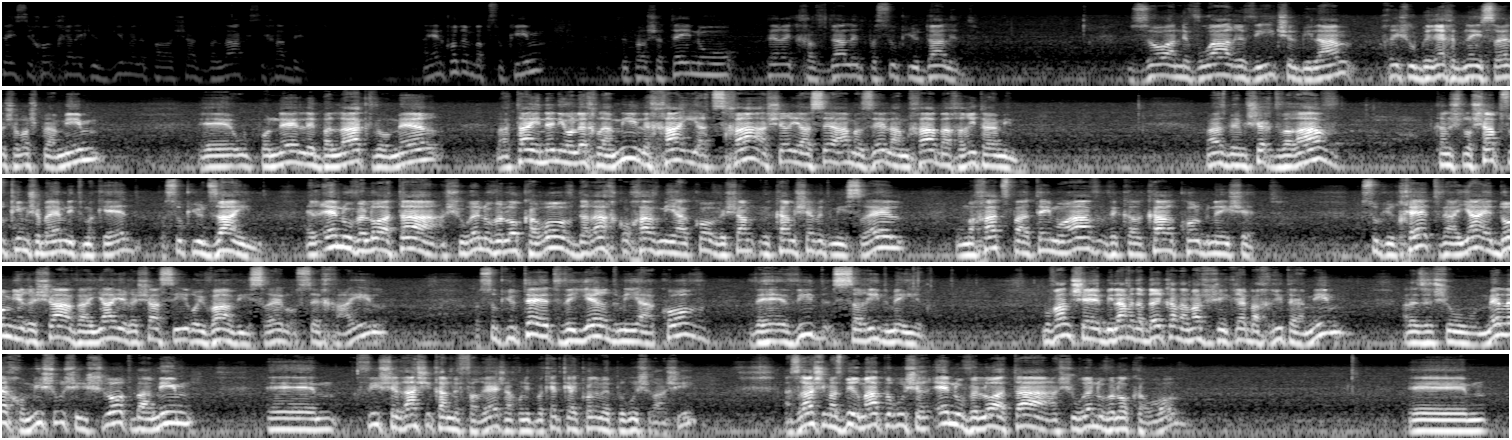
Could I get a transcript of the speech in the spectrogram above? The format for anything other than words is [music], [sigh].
פרטי שיחות חלק י"ג לפרשת בלק, שיחה ב'. עיין קודם בפסוקים, בפרשתנו פרק כ"ד, פסוק י"ד. זו הנבואה הרביעית של בלעם, אחרי שהוא בירך את בני ישראל שלוש פעמים, אה, הוא פונה לבלק ואומר, ועתה הנני הולך לעמי, לך יעצך אשר יעשה העם הזה לעמך באחרית הימים. ואז בהמשך דבריו, כאן שלושה פסוקים שבהם נתמקד. פסוק י"ז: הראינו ולא אתה, אשורנו ולא קרוב, דרך כוכב מיעקב ושם, וקם שבט מישראל, ומחץ פעתי מואב וקרקר כל בני שת. פסוק י"ח: והיה אדום ירשה, והיה ירשה שעיר אויביו, וישראל עושה חיל. פסוק י"ט: וירד מיעקב, והאביד שריד מעיר. כמובן שבלעם מדבר כאן על משהו שיקרה באחרית הימים, על איזשהו מלך או מישהו שישלוט בעמים, אה, כפי שרש"י כאן מפרש, אנחנו נתמקד כעת קודם בפירוש רש"י. אז רש"י מסביר מה הפירוש הראינו ולא אתה, אשורנו ולא קרוב. אה,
